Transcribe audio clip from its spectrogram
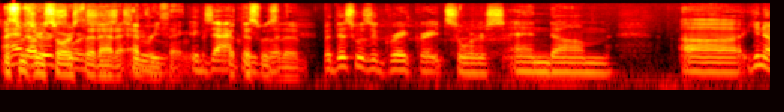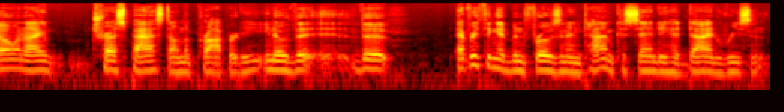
This was your source that had too. everything. Exactly. But this was the. but this was a great, great source, and um, uh, you know, and I trespassed on the property. You know, the the everything had been frozen in time because Sandy had died recent,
